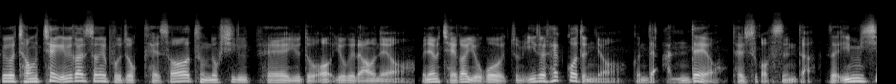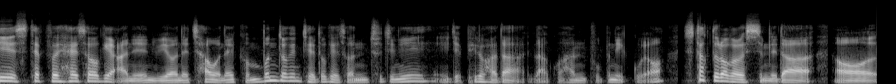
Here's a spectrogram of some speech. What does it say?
그리고 정책 일관성이 부족해서 등록 실패 유도 어 요게 나오네요. 왜냐면 제가 요거 좀 일을 했거든요. 근데 안 돼요. 될 수가 없습니다. 그래서 임시 스태프 해석이 아닌 위원회 차원의 근본적인 제도 개선 추진이 이제 필요하다라고 한 부분이 있고요. 수탁 들어가겠습니다. 어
